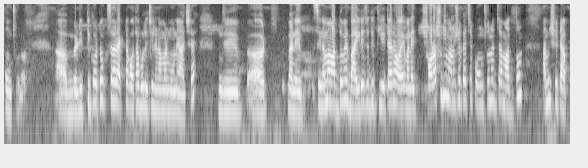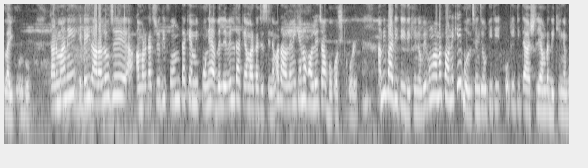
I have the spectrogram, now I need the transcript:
পৌঁছানোর। ঋত্বিক ঘটক স্যার একটা কথা বলেছিলেন আমার মনে আছে, যে মানে সিনেমা মাধ্যমের বাইরে যদি থিয়েটার হয় মানে সরাসরি মানুষের কাছে পৌঁছানোর যা মাধ্যম আমি সেটা অ্যাপ্লাই করব। তার মানে এটাই দাঁড়াল যে আমার কাছে যদি ফোন থাকে, আমি ফোনে অ্যাভেলেবেল থাকে আমার কাছে সিনেমা তাহলে আমি কেন হলে যাব কষ্ট করে? আমি বাড়িতেই দেখে নেব এবং আমাকে অনেকেই বলছেন যে ওটিটি ওটিটিতে আসলে আমরা দেখে নেব।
